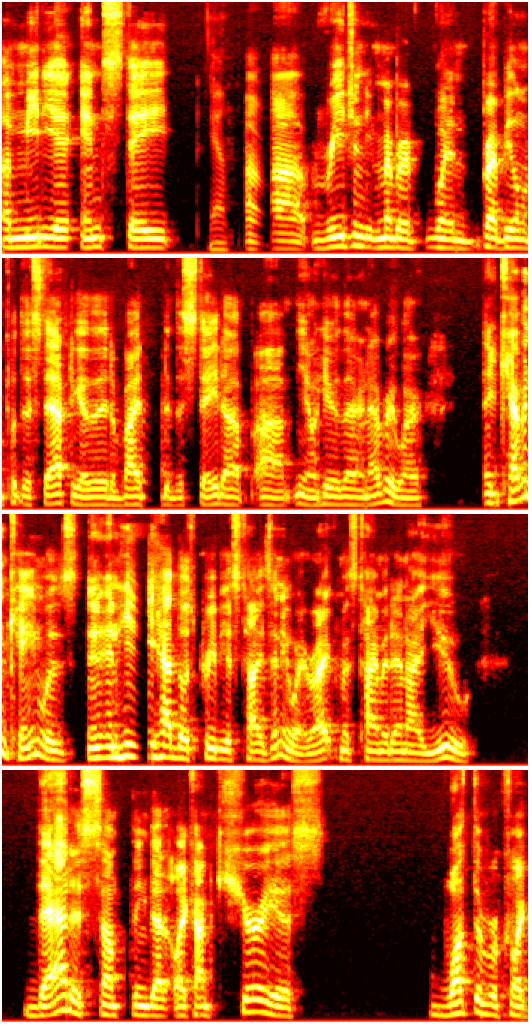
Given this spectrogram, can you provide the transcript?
immediate in-state yeah. uh, region. You remember when Bret Bielema put the staff together, they divided the state up, uh, you know, here, there, and everywhere. And Kevin Kane was, and, and he had those previous ties anyway, right, from his time at NIU. That is something that, like, I'm curious what the like.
